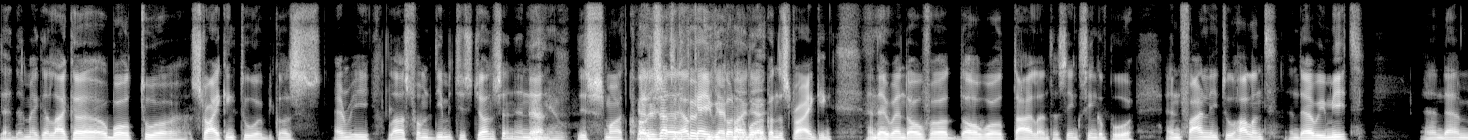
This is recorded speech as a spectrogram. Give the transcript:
They, they make a, like a, a world tour, striking tour, because Henry lost from Demetrious Johnson, and Yeah. then Yeah. this smart Yeah, coach is after said, okay, we're gonna fight, yeah. work on the striking, and they went over the whole world, Thailand, I think Singapore, and finally to Holland, and there we meet, and then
